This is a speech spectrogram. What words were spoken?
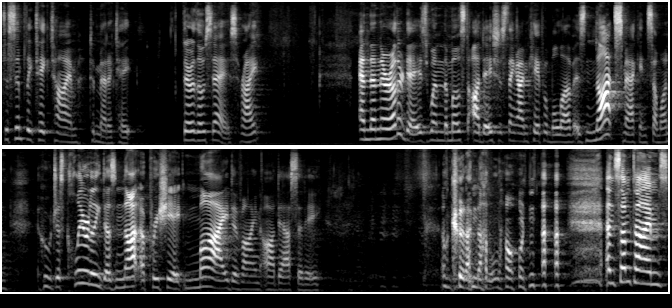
to simply take time to meditate. There are those days, right? And then there are other days when the most audacious thing I'm capable of is not smacking someone who just clearly does not appreciate my divine audacity. Oh, good, I'm not alone. and sometimes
